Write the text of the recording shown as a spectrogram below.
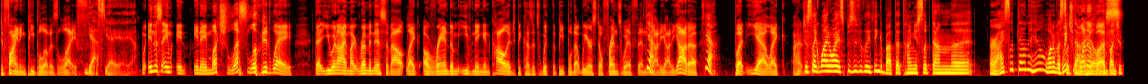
defining people of his life. yes yeah yeah yeah in the same in in a much less loaded way that you and I might reminisce about like a random evening in college because it's with the people that we are still friends with and Yeah. yada yada yada. Yeah. But yeah, like I, Just like, why do I specifically think about that time you slipped down the, or I slipped down the hill? One of us Which slipped down one a of hill, and us? a bunch of,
